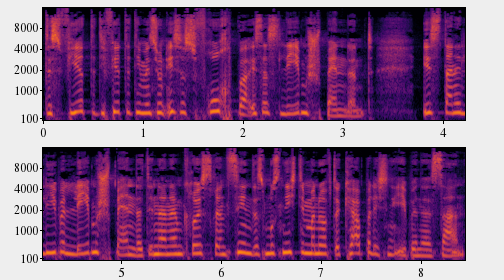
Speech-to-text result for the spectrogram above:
das vierte, die vierte Dimension, ist es fruchtbar, ist es lebenspendend? Ist deine Liebe lebenspendend in einem größeren Sinn? Das muss nicht immer nur auf der körperlichen Ebene sein.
